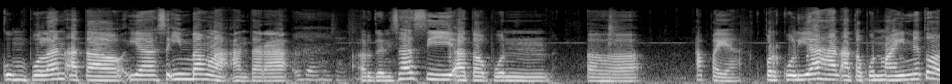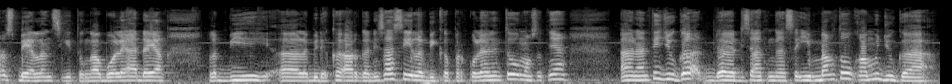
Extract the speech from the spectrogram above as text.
kumpulan atau ya seimbang lah antara organisasi. organisasi ataupun eh, apa ya perkuliahan ataupun mainnya tuh harus balance gitu. Nggak boleh ada yang lebih eh, lebih ke organisasi lebih ke perkuliahan. Itu maksudnya eh, nanti juga eh, di saat nggak seimbang tuh kamu juga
